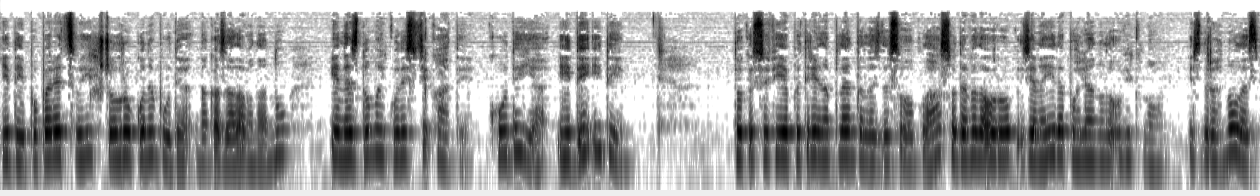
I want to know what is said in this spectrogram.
Іди, поперед своїх, що уроку не буде, наказала вона. Ну, і не здумай кудись втікати. Куди я? Іди, іди. Доки Софія Петрівна пленталась до свого класу, де вела урок, Зінаїда поглянула у вікно і здригнулась,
